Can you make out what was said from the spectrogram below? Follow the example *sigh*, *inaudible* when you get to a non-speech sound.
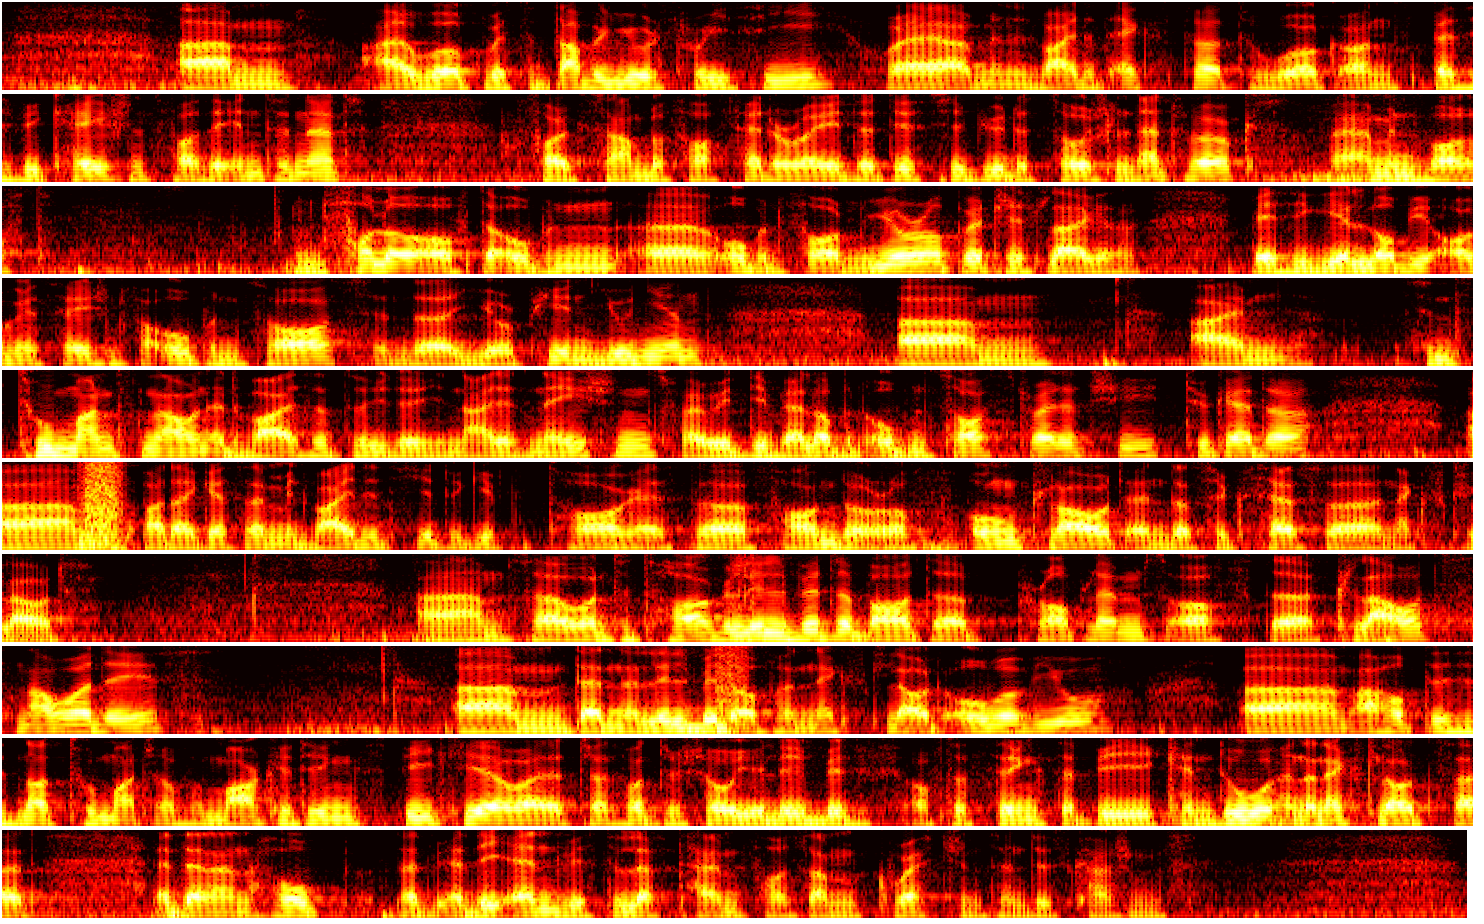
Um, I work with the W3C, where I'm an invited expert to work on specifications for the internet. For example, for federated distributed social networks, where I'm involved and follow of the Open, uh, open Forum Europe, which is like a, basically a lobby organization for open source in the European Union. Um, I'm since two months now an advisor to the United Nations, where we develop an open source strategy together. Um, but I guess I'm invited here to give the talk as the founder of OwnCloud and the successor Nextcloud. Um, so I want to talk a little bit about the problems of the clouds nowadays. Um, then a little bit of a Nextcloud overview. Um, I hope this is not too much of a marketing speak here, but I just want to show you a little bit of the things that we can do in the Nextcloud side. And then I hope that at the end we still have time for some questions and discussions.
